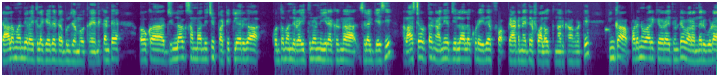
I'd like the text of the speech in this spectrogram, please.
చాలా మంది రైతులకైతే డబ్బులు జమ అవుతాయి ఎందుకంటే ఒక జిల్లాకు సంబంధించి పర్టికులర్గా కొంతమంది రైతులను ఈ రకంగా సెలెక్ట్ చేసి రాష్ట్ర వ్యాప్తంగా అన్ని జిల్లాల్లో కూడా ఇదే ప్యాటర్న్ అయితే ఫాలో అవుతున్నారు కాబట్టి ఇంకా పడని వారికి ఎవరైతే ఉంటే వారందరూ కూడా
